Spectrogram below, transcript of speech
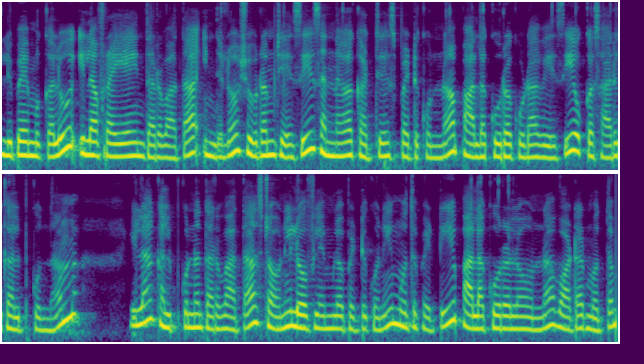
ఉల్లిపాయ ముక్కలు ఇలా ఫ్రై అయిన తర్వాత ఇందులో శుభ్రం చేసి సన్నగా కట్ చేసి పెట్టుకున్న పాలకూర కూడా వేసి ఒక్కసారి కలుపుకుందాం. ఇలా కలుపుకున్న తర్వాత స్టవ్ని లో ఫ్లేమ్లో పెట్టుకొని మూత పెట్టి పాలకూరలో ఉన్న వాటర్ మొత్తం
